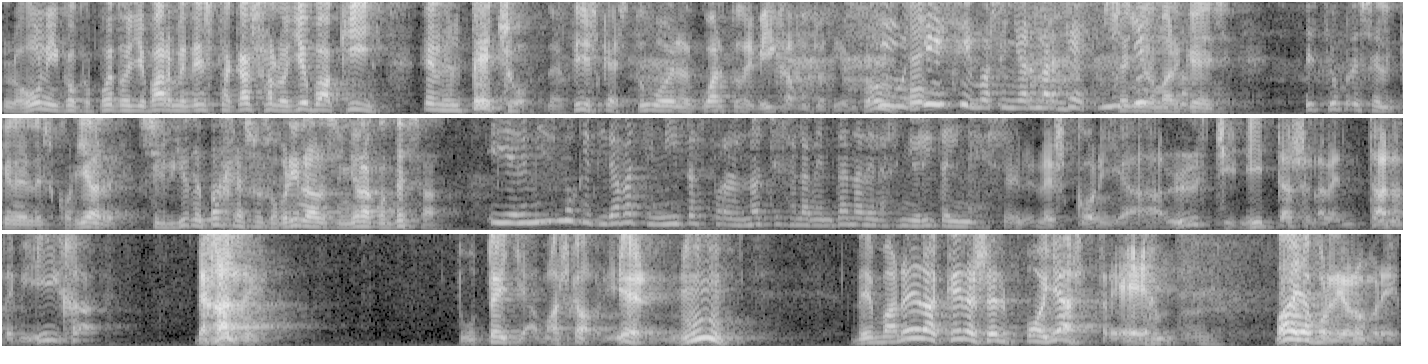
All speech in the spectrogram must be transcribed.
Lo único que puedo llevarme de esta casa lo llevo aquí, en el pecho. ¿Decís que estuvo en el cuarto de mi hija mucho tiempo? Muchísimo, señor Marqués. Señor muchísimo. Marqués, este hombre es el que en el Escorial sirvió de paje a su sobrina, la señora condesa. Y el mismo que tiraba chinitas por las noches a la ventana de la señorita Inés. En el Escorial, chinitas en la ventana de mi hija. ¡Dejadle! Tú te llamas Gabriel. De manera que eres el pollastre. Vaya por Dios, hombre.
